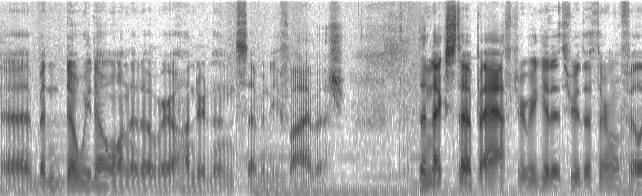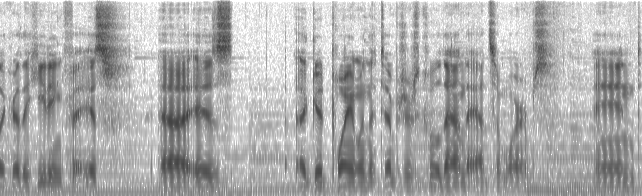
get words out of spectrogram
uh, but we don't want it over 175-ish. The next step after we get it through the thermophilic or the heating phase uh, is a good point when the temperatures cool down to add some worms. And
